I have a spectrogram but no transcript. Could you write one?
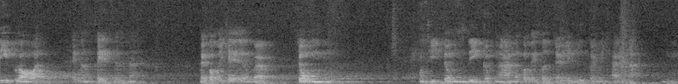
รีบร้อนให้มันเสร็จเลยนะ แต่ก็ไม่ใช่แบบจมบางทีจมดิ่งกับงานแล้วก็ไม่สนใจอย่างอื่นก็ไม่ใช่นะอืม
